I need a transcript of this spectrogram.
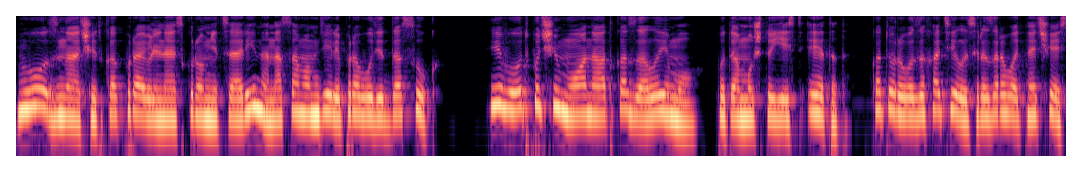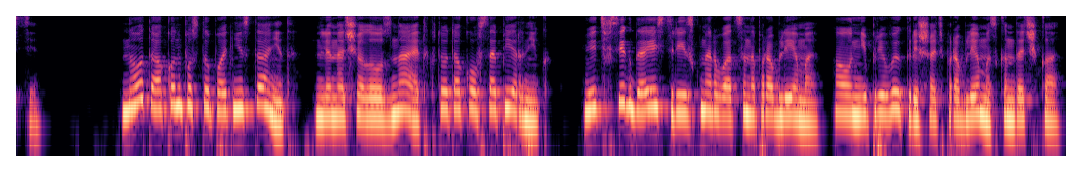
Вот значит, как правильная скромница Арина на самом деле проводит досуг. И вот почему она отказала ему, потому что есть этот, которого захотелось разорвать на части. Но так он поступать не станет. Для начала узнает, кто таков соперник. Ведь всегда есть риск нарваться на проблемы, а он не привык решать проблемы с кондачка.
